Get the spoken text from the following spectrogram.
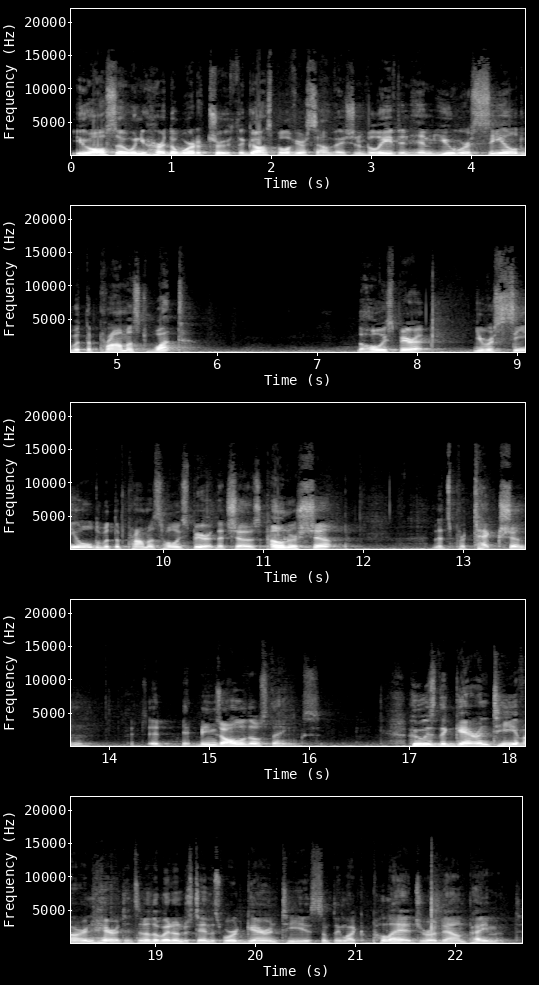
you also, when you heard the word of truth, the gospel of your salvation, and believed in Him, you were sealed with the promised what? The Holy Spirit. You were sealed with the promised Holy Spirit that shows ownership, that's protection. It, it, it means all of those things. Who is the guarantee of our inheritance? Another way to understand this word guarantee is something like a pledge or a down payment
